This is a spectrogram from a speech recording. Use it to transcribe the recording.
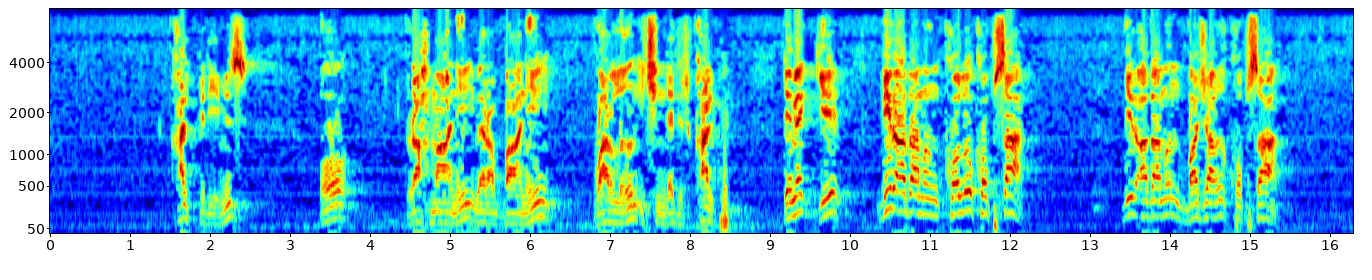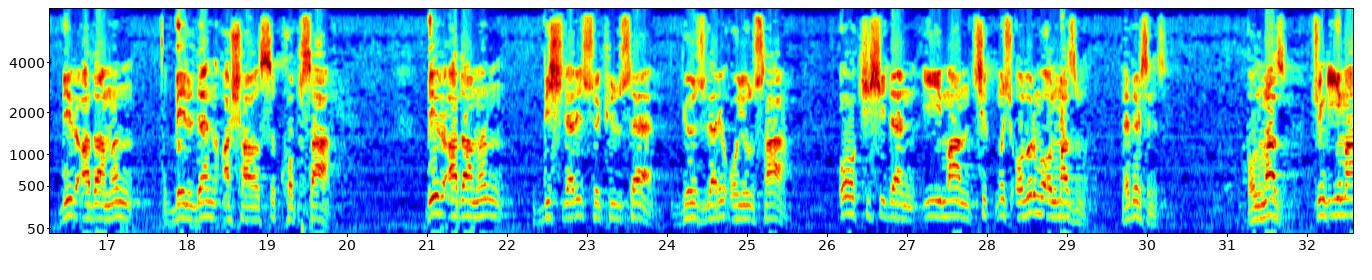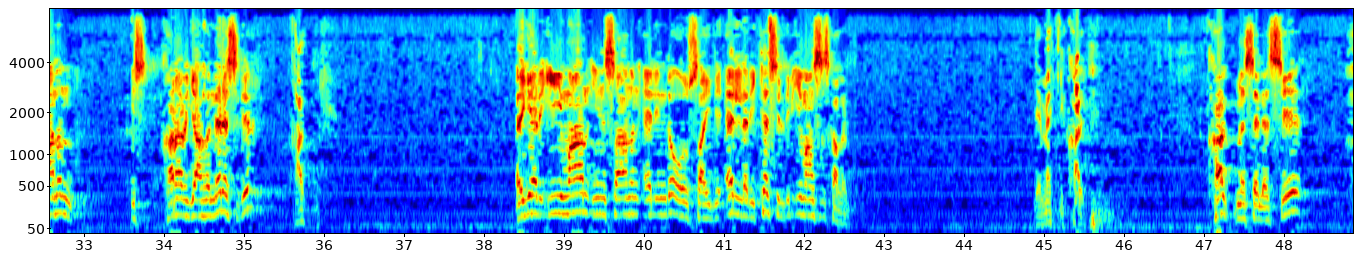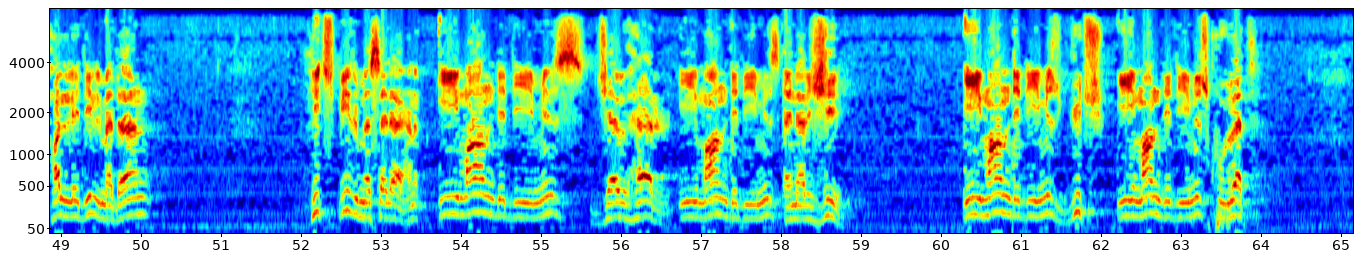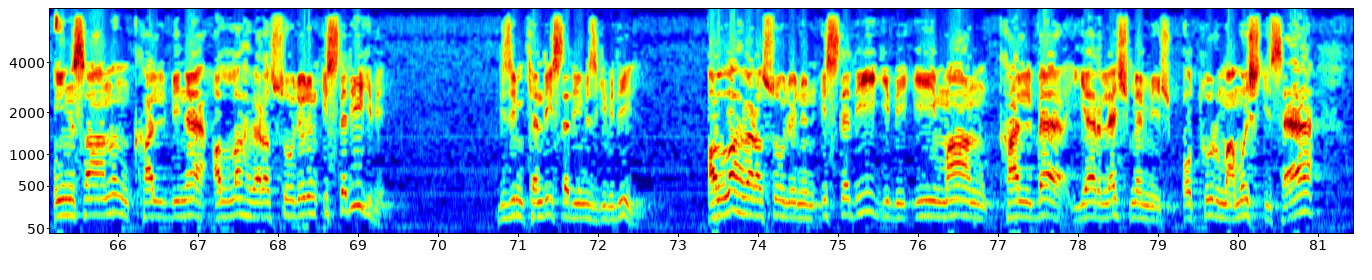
Kalp dediğimiz o Rahmani ve Rabbani varlığın içindedir kalp. Demek ki bir adamın kolu kopsa, bir adamın bacağı kopsa, bir adamın belden aşağısı kopsa, bir adamın dişleri sökülse, gözleri oyulsa, o kişiden iman çıkmış olur mu olmaz mı? Ne dersiniz? Olmaz. Çünkü imanın karargahı neresidir? Kalptir. Eğer iman insanın elinde olsaydı, elleri kesildi, bir imansız kalırdı. Demek ki kalp. Kalp meselesi halledilmeden hiçbir mesele yani iman dediğimiz cevher, iman dediğimiz enerji, iman dediğimiz güç, iman dediğimiz kuvvet, insanın kalbine Allah ve Resulü'nün istediği gibi, bizim kendi istediğimiz gibi değil, Allah ve Resulü'nün istediği gibi iman kalbe yerleşmemiş, oturmamış ise,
